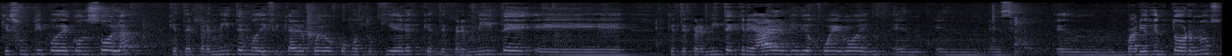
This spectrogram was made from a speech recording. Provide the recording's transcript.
Que es un tipo de consola que te permite modificar el juego como tú quieres, que te permite eh, que te permite crear el videojuego en varios entornos,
